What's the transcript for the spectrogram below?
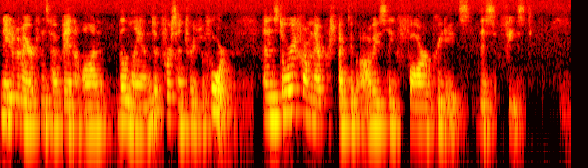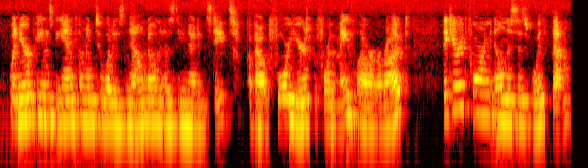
Native Americans have been on the land for centuries before, and the story from their perspective obviously far predates this feast. When Europeans began coming to what is now known as the United States, about four years before the Mayflower arrived, they carried foreign illnesses with them,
